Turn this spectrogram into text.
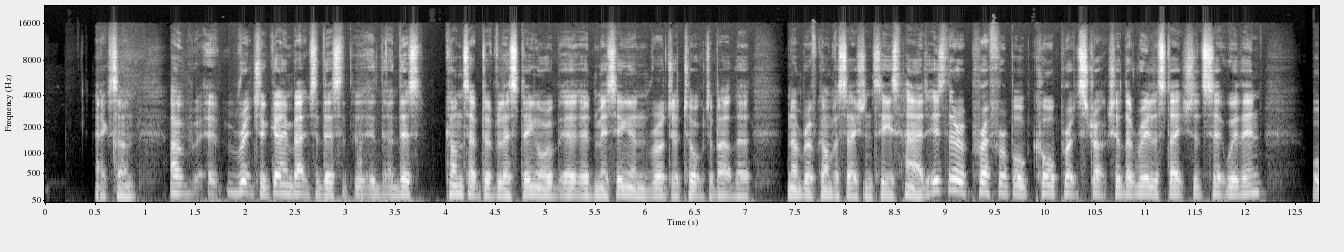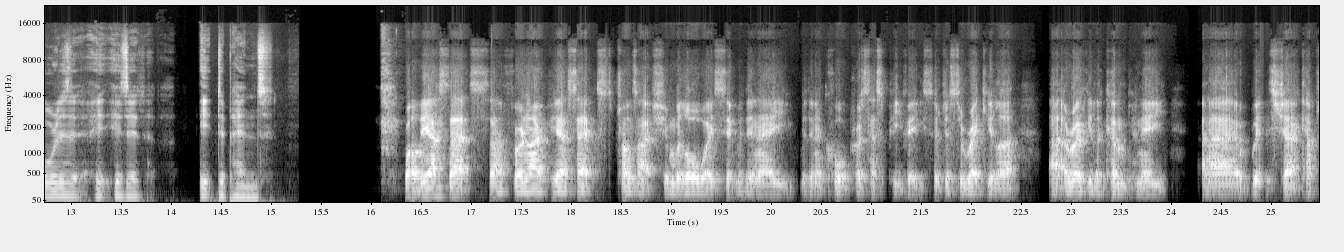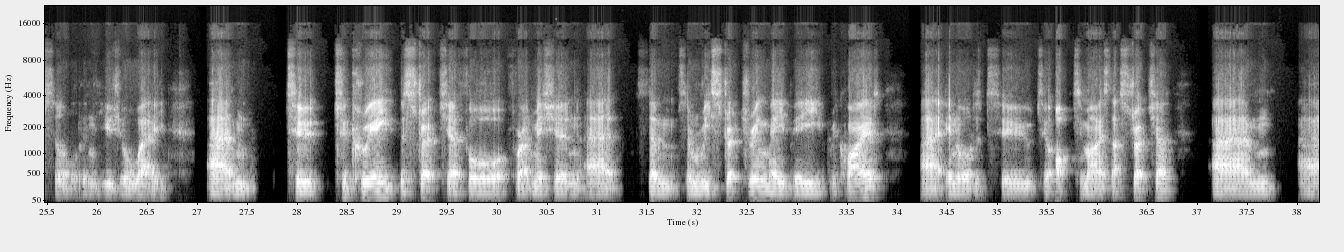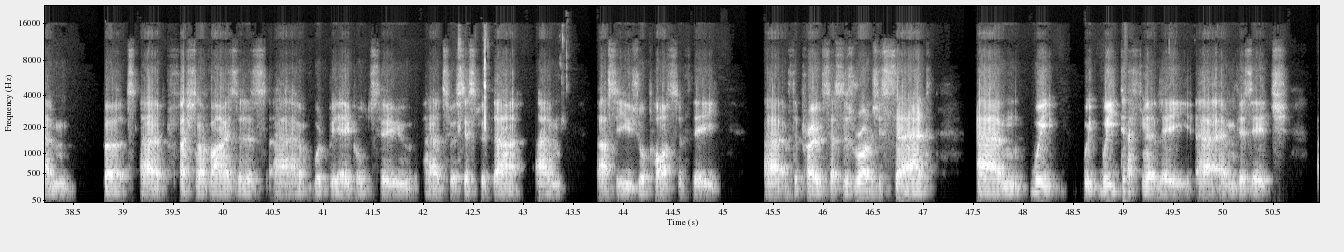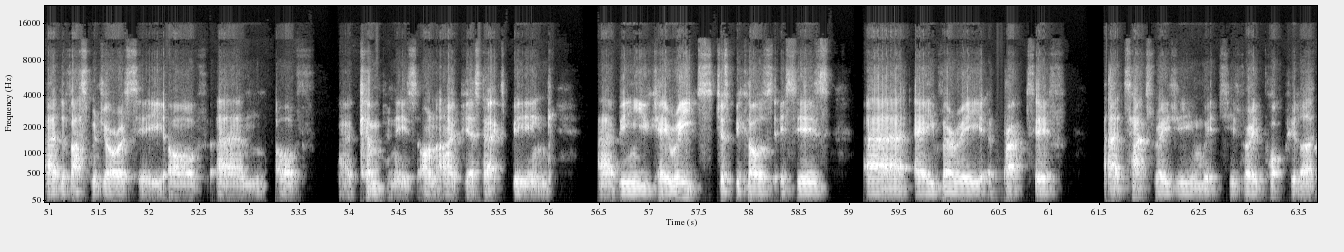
Excellent, uh, Richard. Going back to this this concept of listing or admitting, and Roger talked about the number of conversations he's had. Is there a preferable corporate structure that real estate should sit within? Or is it is it it depends? Well, the assets uh, for an IPSX transaction will always sit within a within a corporate SPV, so just a regular uh, a regular company uh, with share capital in the usual way. Um, to to create the structure for for admission, uh, some some restructuring may be required uh, in order to to optimize that structure. Um, um, but uh, professional advisors uh, would be able to uh, to assist with that. Um, that's the usual part of the uh, of the process. As Roger said, um, we, we, we definitely uh, envisage uh, the vast majority of um, of companies on IPSX being being UK REITs, just because it is a very attractive tax regime, which is very popular,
